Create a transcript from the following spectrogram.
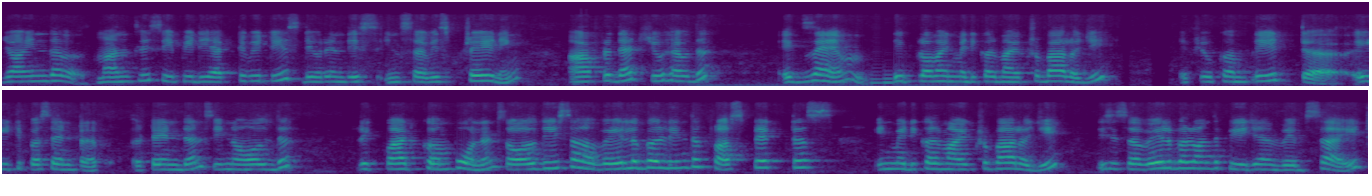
join the monthly CPD activities during this in-service training. After that, you have the exam, Diploma in Medical Microbiology. If you complete 80% uh, of attendance in all the required components, all these are available in the prospectus in medical microbiology. This is available on the PGIM website.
